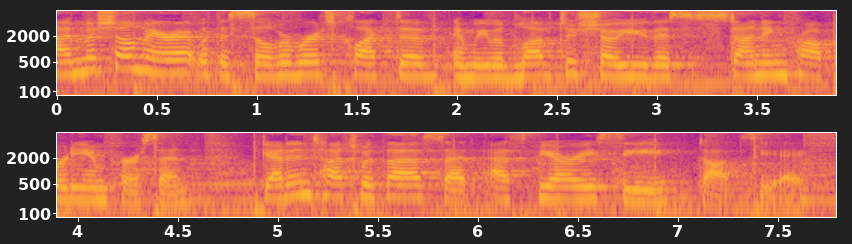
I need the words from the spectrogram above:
I'm Michelle Merritt with the Silver Birch Collective, and we would love to show you this stunning property in person. Get in touch with us at sbrec.ca.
